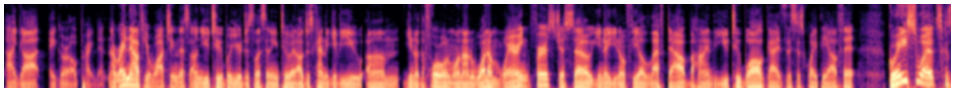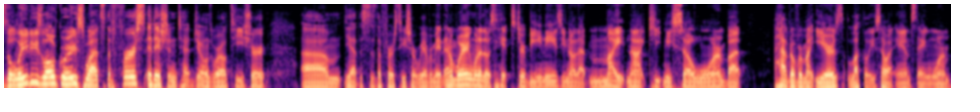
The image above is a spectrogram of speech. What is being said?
I got a girl pregnant. Now, right now, if you're watching this on YouTube or you're just listening to it, I'll just kind of give you, um, you know, the 411 on what I'm wearing first, just so, you know, you don't feel left out behind the YouTube wall. Guys, this is quite the outfit. Gray sweats, because the ladies love gray sweats. The first edition Ted Jones World t shirt. Um, yeah, this is the first t shirt we ever made. And I'm wearing one of those hipster beanies, you know, that might not keep me so warm, but I have it over my ears, luckily, so I am staying warm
